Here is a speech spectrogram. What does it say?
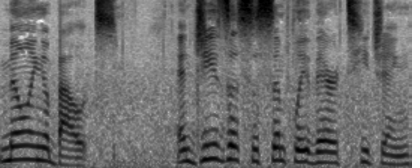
milling about. And Jesus is simply there teaching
